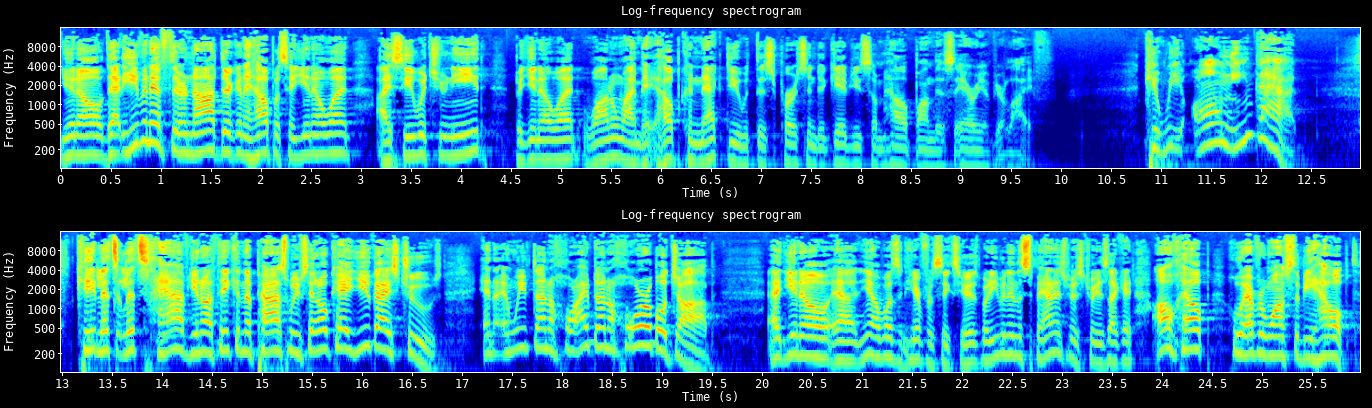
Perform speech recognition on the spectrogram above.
You know, that even if they're not, they're going to help us say, you know what, I see what you need, but you know what? Why don't I help connect you with this person to give you some help on this area of your life? Okay, we all need that. Okay, let's let's have, you know, I think in the past we've said, okay, you guys choose. And and we've done a hor- I've done a horrible job. And you know, uh, you know, I wasn't here for six years, but even in the Spanish ministry, it's like I'll help whoever wants to be helped.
